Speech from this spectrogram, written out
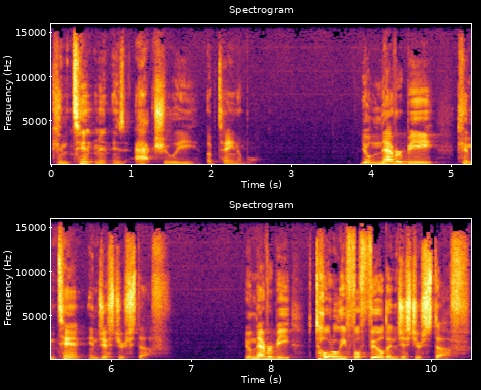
contentment is actually obtainable. You'll never be content in just your stuff. You'll never be totally fulfilled in just your stuff.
